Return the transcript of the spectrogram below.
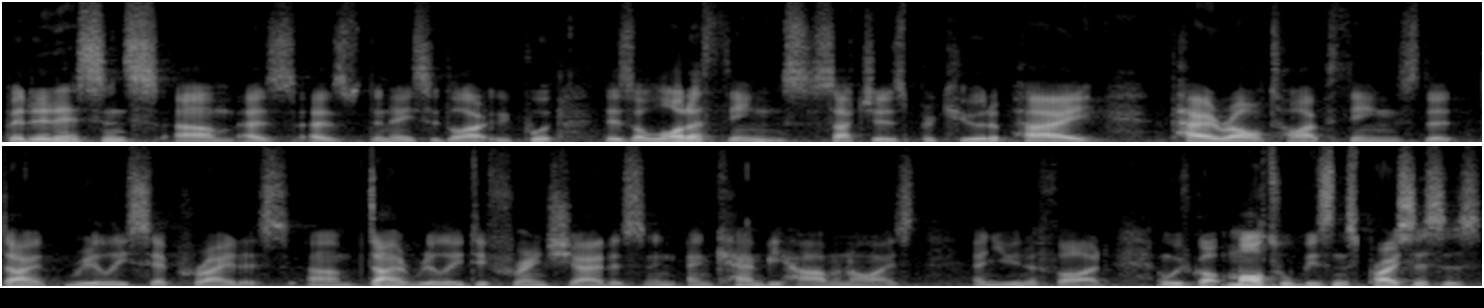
but in essence, um, as, as Denise had likely put, there's a lot of things such as procure to pay, payroll type things that don't really separate us, um, don't really differentiate us and, and can be harmonised and unified. And we've got multiple business processes,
